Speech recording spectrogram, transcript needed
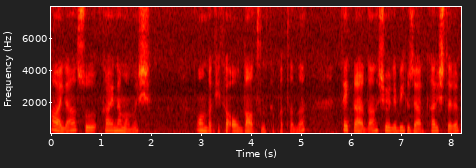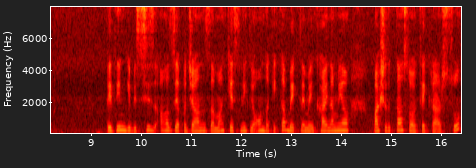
Hala su kaynamamış. 10 dakika oldu altını kapatalı. Tekrardan şöyle bir güzel karıştırıp dediğim gibi siz az yapacağınız zaman kesinlikle 10 dakika beklemeyin. Kaynamaya başladıktan sonra tekrar su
